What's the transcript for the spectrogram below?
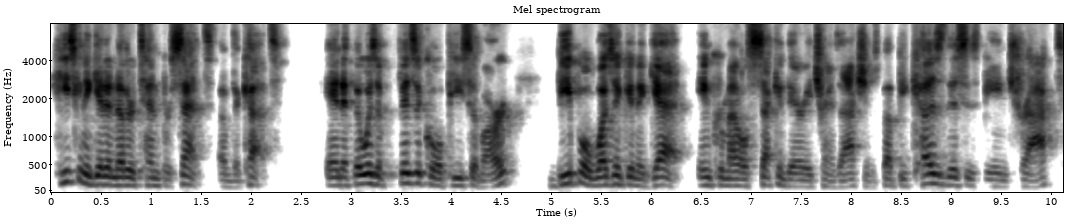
he's going to get another 10% of the cut. And if it was a physical piece of art, Beeple wasn't going to get incremental secondary transactions. But because this is being tracked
